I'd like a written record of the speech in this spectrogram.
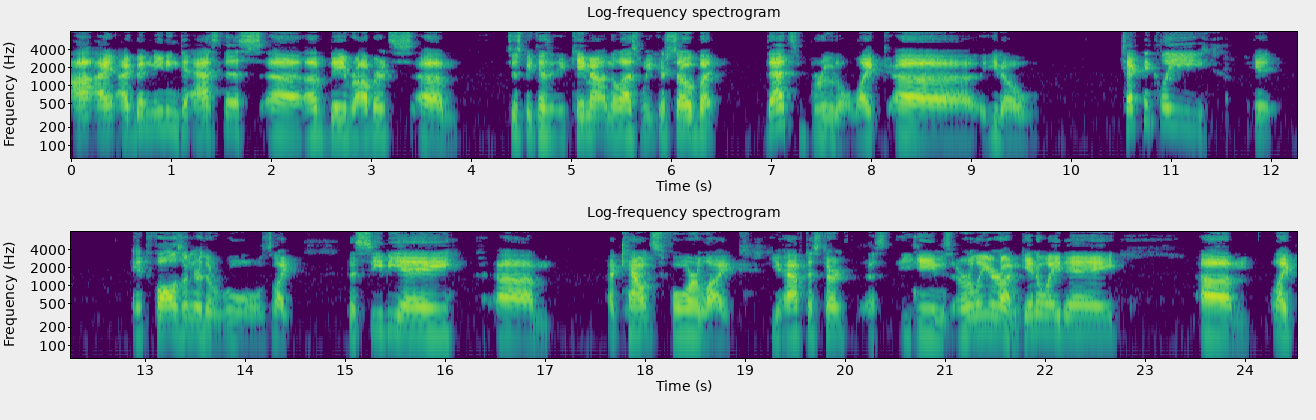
I, I've been meaning to ask this uh, of Dave Roberts, um, just because it came out in the last week or so. But that's brutal. Like, uh, you know, technically, it it falls under the rules. Like the CBA um, accounts for like you have to start uh, games earlier on getaway day. Um, like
